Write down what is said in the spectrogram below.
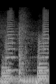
Bye.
